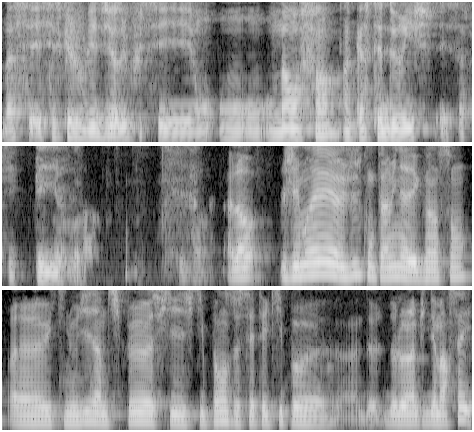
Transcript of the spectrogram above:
Bah c'est ce que je voulais dire. Du coup, c'est on, on, on, a enfin un casse-tête de riche et ça fait plaisir. Alors, j'aimerais juste qu'on termine avec Vincent, euh, qui nous dise un petit peu ce qu'il pense de cette équipe euh, de, l'Olympique de Marseille.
